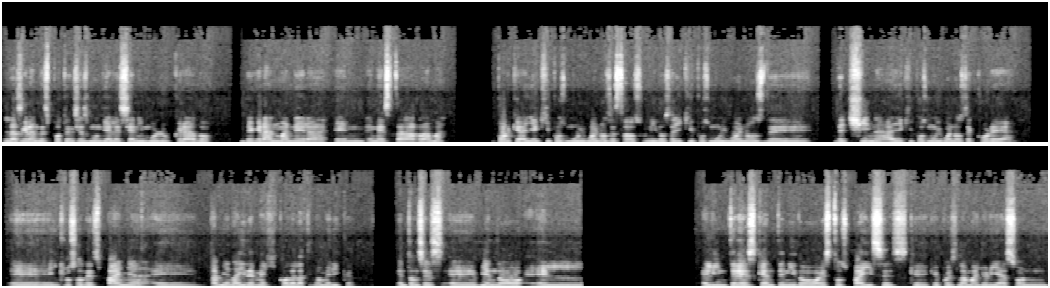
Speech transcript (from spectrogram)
las grandes potencias mundiales se han involucrado de gran manera en, en esta rama. Porque hay equipos muy buenos de Estados Unidos, hay equipos muy buenos de, de China, hay equipos muy buenos de Corea, eh, incluso de España, eh, también hay de México, de Latinoamérica. Entonces, eh, viendo el, el interés que han tenido estos países, que, que pues la mayoría son,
